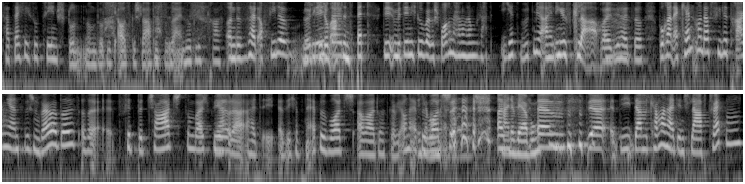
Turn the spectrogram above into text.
tatsächlich so zehn Stunden, um wirklich ausgeschlafen Mhm. das zu ist sein. wirklich krass. Und das ist halt auch viele, mit Leute, denen geht ich um acht jetzt- ins Bett. die, mit denen ich drüber gesprochen habe, haben gesagt, jetzt wird mir einiges klar, weil die halt so, woran erkennt man das? Viele tragen ja inzwischen Wearables, also äh, Fitbit Charge zum Beispiel Ja. oder halt, also ich habe eine Apple Watch, aber du hast glaube ich auch eine Apple hab auch eine Watch. Apple Keine Werbung. Ähm, der, die, damit kann man halt den Schlaf tracken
